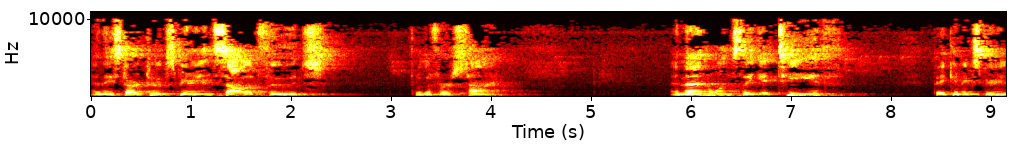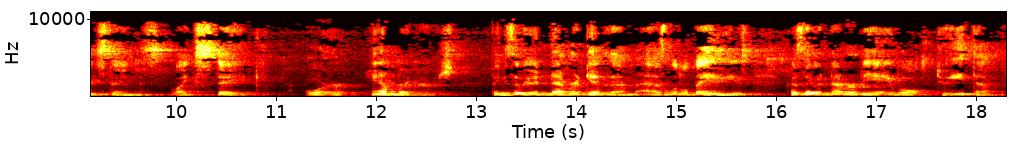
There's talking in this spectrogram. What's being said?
and they start to experience solid foods for the first time. And then once they get teeth, they can experience things like steak or hamburgers, things that we would never give them as little babies because they would never be able to eat them.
